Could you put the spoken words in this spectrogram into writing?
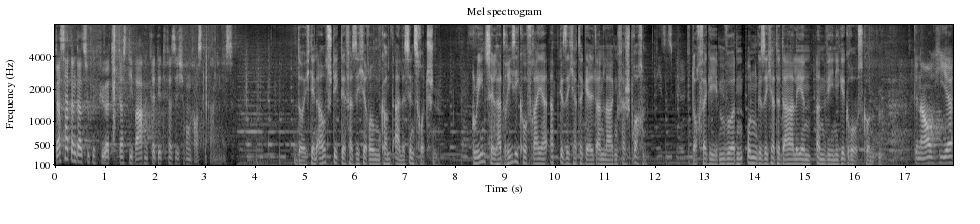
das hat dann dazu geführt, dass die Warenkreditversicherung rausgegangen ist. Durch den Ausstieg der Versicherung kommt alles ins Rutschen. Greensill hat risikofreie, abgesicherte Geldanlagen versprochen. Doch vergeben wurden ungesicherte Darlehen an wenige Großkunden. Genau hier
